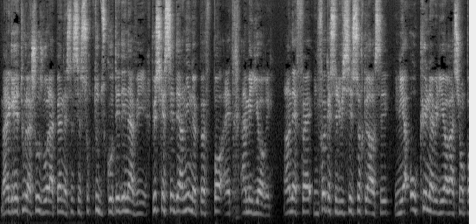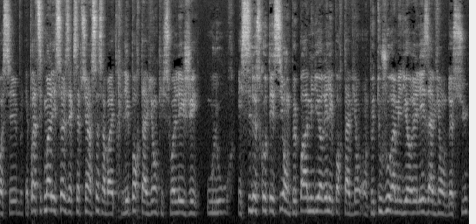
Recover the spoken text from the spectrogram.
Malgré tout, la chose vaut la peine et ça c'est surtout du côté des navires, puisque ces derniers ne peuvent pas être améliorés. En effet, une fois que celui-ci est surclassé, il n'y a aucune amélioration possible. Et pratiquement les seules exceptions à ça, ça va être les porte-avions, qu'ils soient légers ou lourds. Et si de ce côté-ci, on ne peut pas améliorer les porte-avions, on peut toujours améliorer les avions dessus.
